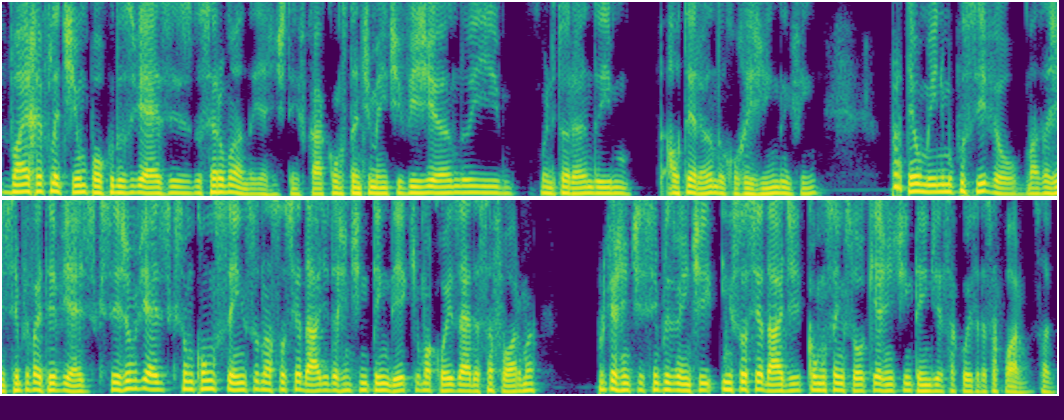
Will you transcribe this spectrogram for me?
vai refletir um pouco dos vieses do ser humano. E a gente tem que ficar constantemente vigiando e monitorando e alterando, corrigindo, enfim para ter o mínimo possível, mas a gente sempre vai ter vieses que sejam vieses que são consenso na sociedade da gente entender que uma coisa é dessa forma, porque a gente simplesmente em sociedade consensou que a gente entende essa coisa dessa forma, sabe?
